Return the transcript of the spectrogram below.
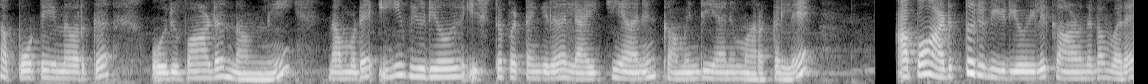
സപ്പോർട്ട് ചെയ്യുന്നവർക്ക് ഒരുപാട് നന്ദി. നമ്മുടെ ഈ വീഡിയോ ഇഷ്ടപ്പെട്ടെങ്കിൽ ലൈക്ക് ചെയ്യാനും കമന്റ് ചെയ്യാനും മറക്കല്ലേ? അപ്പോൾ അടുത്തൊരു വീഡിയോയിൽ കാണുന്നിടം വരെ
